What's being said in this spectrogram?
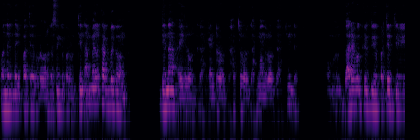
ಒಂದರಿಂದ ಇಪ್ಪತ್ತೈದು ವರ್ಗ ಸಂಖ್ಯೆ ಬರಬೇಕು. ದಿನ ಮೆಲ್ಕ್ ಹಾಕ್ಬೇಕು ಅವನು. ದಿನ ಐದರ ವರ್ಗ, ಎಂಟರ ವರ್ಗ, ಹತ್ತರ ವರ್ಗ, ಹನ್ನೊಂದರ ವರ್ಗ, ಹಿಂಗೆ. ದಾರಿ ಹೋಗಿರ್ತೀವಿ ಬರ್ತಿರ್ತೀವಿ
